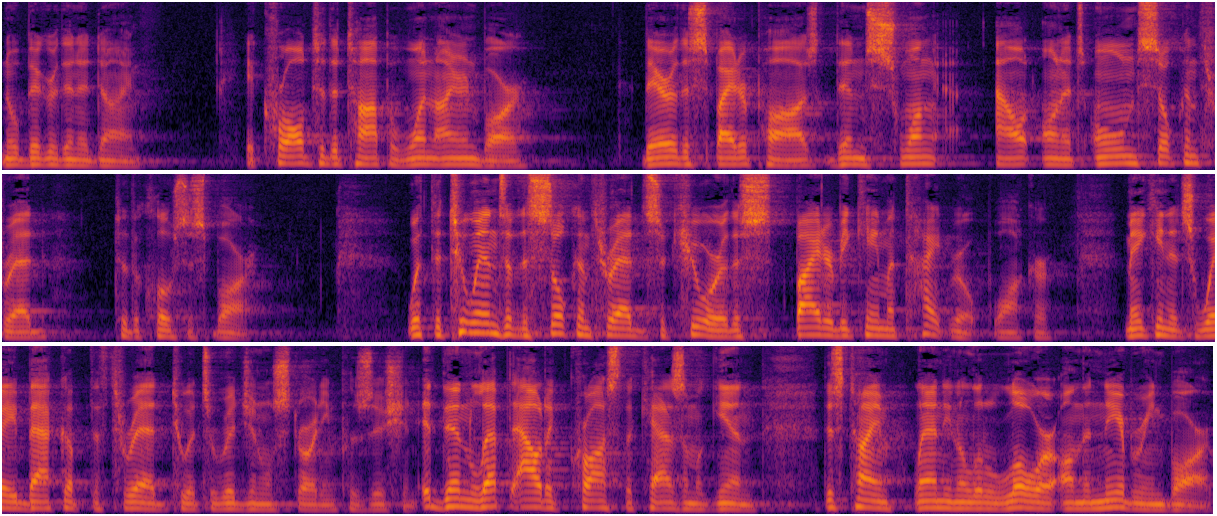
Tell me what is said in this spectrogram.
no bigger than a dime. It crawled to the top of one iron bar. There, the spider paused, then swung out on its own silken thread to the closest bar. With the two ends of the silken thread secure, the spider became a tightrope walker, making its way back up the thread to its original starting position. It then leapt out across the chasm again this time landing a little lower on the neighboring bar.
